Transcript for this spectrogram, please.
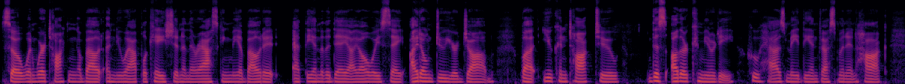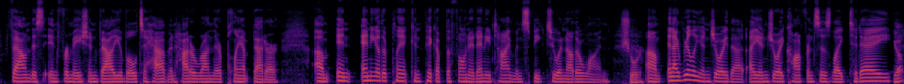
So when we're talking about a new application and they're asking me about it, at the end of the day, I always say, I don't do your job, but you can talk to this other community who has made the investment in Hach, found this information valuable to have and how to run their plant better. Um, and any other plant can pick up the phone at any time and speak to another one. Sure. Um, and I really enjoy that. I enjoy conferences like today, Yep.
